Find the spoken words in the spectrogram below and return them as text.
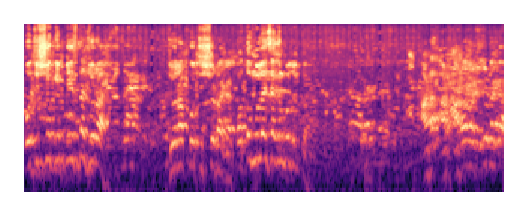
পঁচিশশো কি পিস না জোড়া? জোড়া পঁচিশশো টাকা। কত মূলাইছে এখন পর্যন্ত? আঠারোশো টাকা।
